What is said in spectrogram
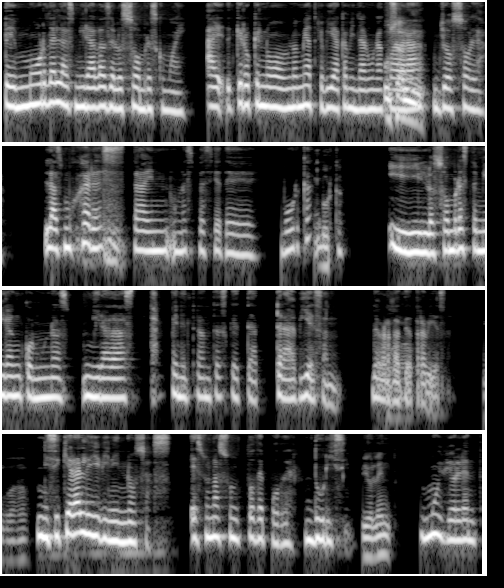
temor de las miradas de los hombres como ahí. Creo que no, no me atreví a caminar una Usan- cuadra yo sola. Las mujeres traen una especie de burka ¿Burka? y los hombres te miran con unas miradas tan penetrantes que te atraviesan, de verdad te atraviesan. Wow. Ni siquiera divinosas. Es un asunto de poder durísimo, Violento. muy violento.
